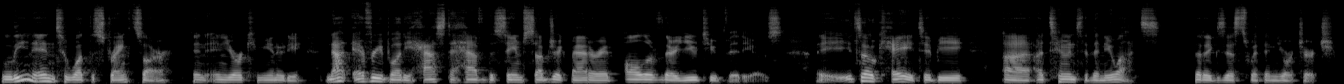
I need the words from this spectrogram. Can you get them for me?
Lean into what the strengths are in, in your community. Not everybody has to have the same subject matter in all of their youtube videos. It's okay to be uh, attuned to the nuance that exists within your church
